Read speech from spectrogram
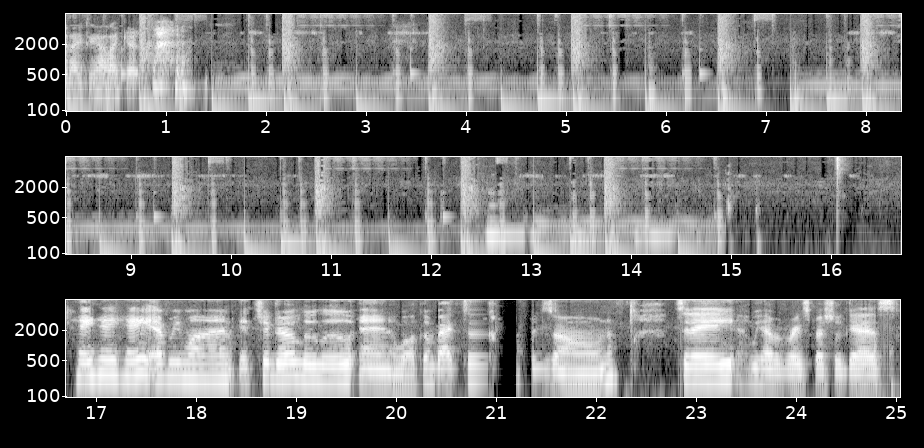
good idea. I like it. Hey, hey, hey, everyone. It's your girl Lulu, and welcome back to the Comfort Zone. Today, we have a very special guest,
